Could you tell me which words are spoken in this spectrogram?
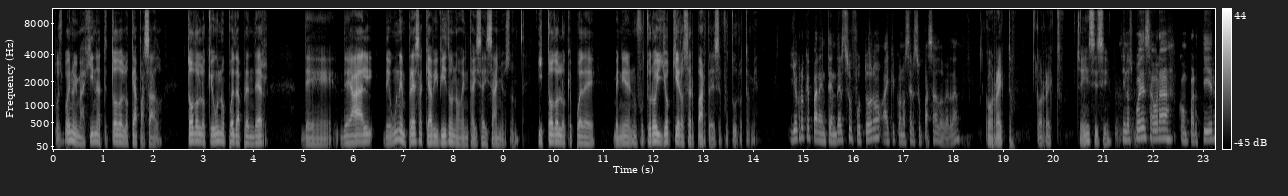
pues bueno, imagínate todo lo que ha pasado, todo lo que uno puede aprender de, de, al, de una empresa que ha vivido 96 años, ¿no? Y todo lo que puede venir en un futuro y yo quiero ser parte de ese futuro también. Yo creo que para entender su futuro hay que conocer su pasado, ¿verdad? Correcto, correcto. Sí, sí, sí. Si nos puedes ahora compartir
